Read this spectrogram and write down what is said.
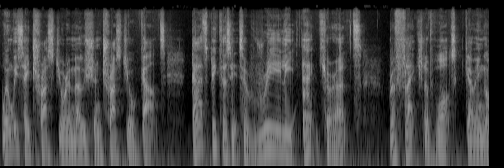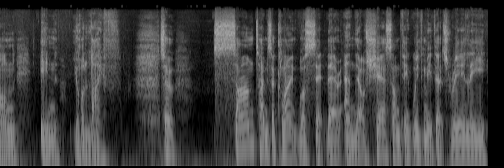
when we say trust your emotion, trust your gut, That's because it's a really accurate reflection of what's going on in your life. So sometimes a client will sit there and they'll share something with me that's really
